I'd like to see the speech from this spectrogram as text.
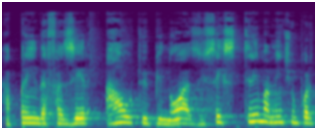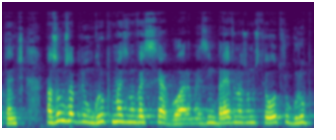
Aprenda a fazer auto-hipnose, isso é extremamente importante. Nós vamos abrir um grupo, mas não vai ser agora, mas em breve nós vamos ter outro grupo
